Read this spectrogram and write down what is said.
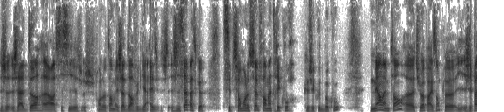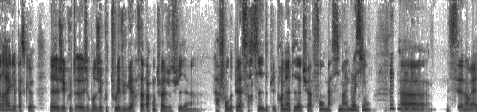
J'adore. Alors si si, je, prends le temps, mais j'adore Vulgaire. je, dis ça parce que c'est sûrement le seul format très court que j'écoute beaucoup. Mais en même temps, euh, tu vois, par exemple, euh, j'ai pas de règles parce que euh, j'écoute, j'écoute tous les vulgaires. Ça, par contre, tu vois, je suis à fond depuis la sortie, depuis le premier épisode, je suis à fond. Merci Marine Moi aussi. non mais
